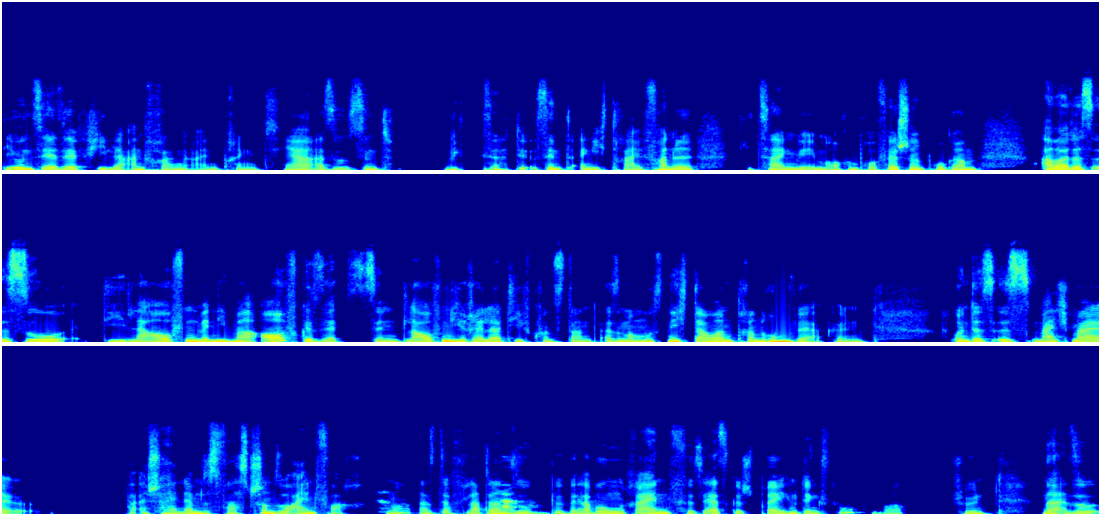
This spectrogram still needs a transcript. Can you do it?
die uns sehr, sehr viele Anfragen einbringt. Ja, also es sind, wie gesagt, es sind eigentlich drei Funnel, die zeigen wir eben auch im Professional-Programm. Aber das ist so, die laufen, wenn die mal aufgesetzt sind, laufen die relativ konstant. Also man muss nicht dauernd dran rumwerkeln. Und das ist manchmal erscheint einem das fast schon so einfach. Ne? Also da flattern ja. so Bewerbungen rein fürs Erstgespräch und denkst du, oh, schön. Na, also,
